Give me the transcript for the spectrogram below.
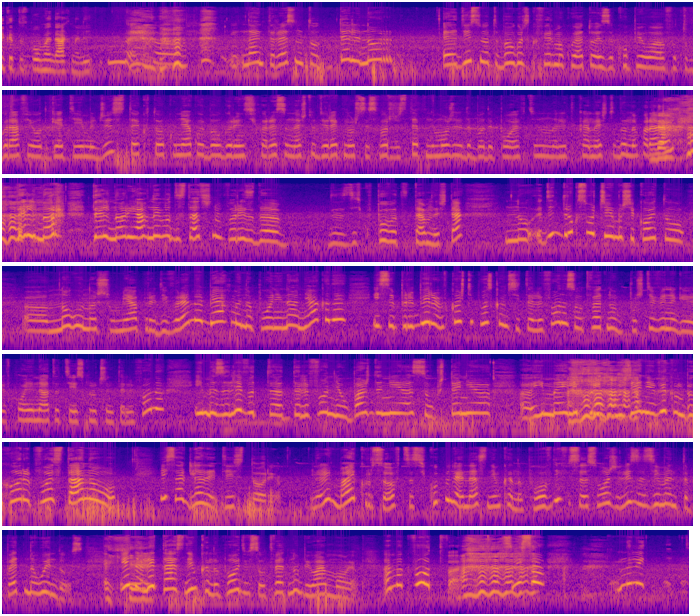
като споменах, нали? Не, то... Най-интересното, Теленор е единствената българска фирма, която е закупила фотография от Getty Images, тъй като ако някой българин си хареса нещо, директно ще се свърже с теб. Не може ли да бъде по-ефтино, нали така нещо да направим? Теленор, Теленор явно има достатъчно пари, за да, да си купуват там неща. Но един друг случай имаше, който много нашумя преди време. Бяхме на планина някъде и се прибирам вкъщи, пускам си телефона, съответно почти винаги в планината ти е изключен телефона и ме заливат а, телефонни обаждания, съобщения, а, имейли, предложения. Викам, бе хора, какво е станало? И сега гледай ти история. Нали, Microsoft са си купили една снимка на Пловдив и са я сложили за зимен тапет на Windows. Ехе. И нали тази снимка на Пловдив съответно била моя. Ама какво от това? Смисъл, нали,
